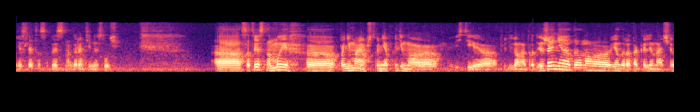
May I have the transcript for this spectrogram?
если это, соответственно, гарантийный случай. А, соответственно, мы понимаем, что необходимо вести определенное продвижение данного вендора, так или иначе,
